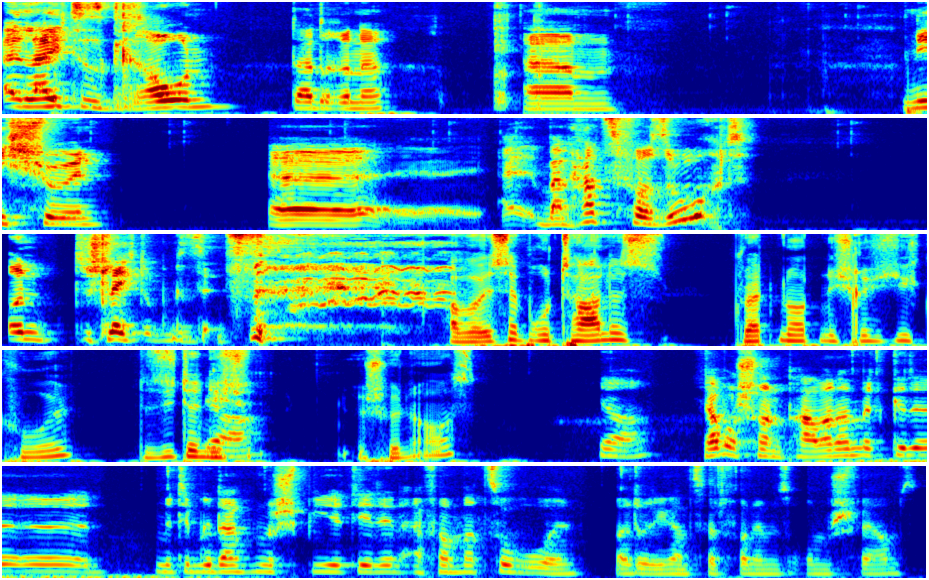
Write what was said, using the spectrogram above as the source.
Ein leichtes Grauen da drinne. Ähm, nicht schön. Äh, man hat's versucht und schlecht umgesetzt. Aber ist der brutales Dreadnought nicht richtig cool? Das sieht ja nicht schön aus? ja. Ich habe auch schon ein paar Mal damit äh, mit dem Gedanken gespielt, dir den einfach mal zu holen, weil du die ganze Zeit von dem so rumschwärmst.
